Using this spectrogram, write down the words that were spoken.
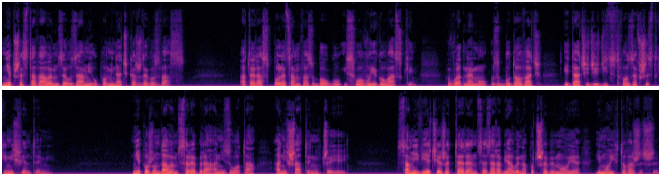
nie przestawałem ze łzami upominać każdego z was. A teraz polecam was Bogu i słowu Jego łaski, władnemu zbudować i dać dziedzictwo ze wszystkimi świętymi. Nie pożądałem srebra ani złota, ani szaty niczyjej. Sami wiecie, że te ręce zarabiały na potrzeby moje i moich towarzyszy.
